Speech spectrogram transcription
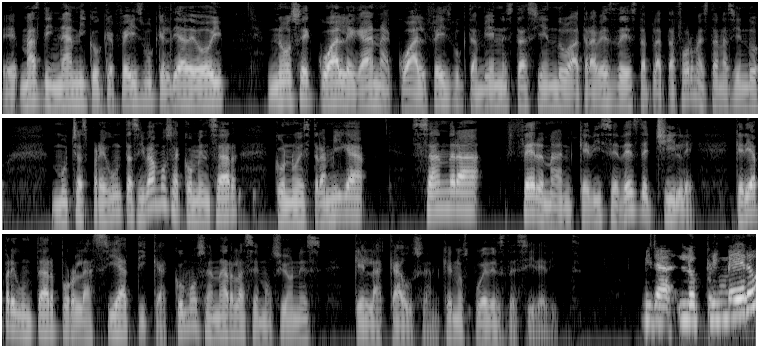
eh, más dinámico que Facebook. El día de hoy no sé cuál le gana cuál. Facebook también está haciendo a través de esta plataforma, están haciendo muchas preguntas. Y vamos a comenzar con nuestra amiga Sandra Ferman, que dice desde Chile. Quería preguntar por la ciática, ¿cómo sanar las emociones que la causan? ¿Qué nos puedes decir, Edith? Mira, lo primero,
